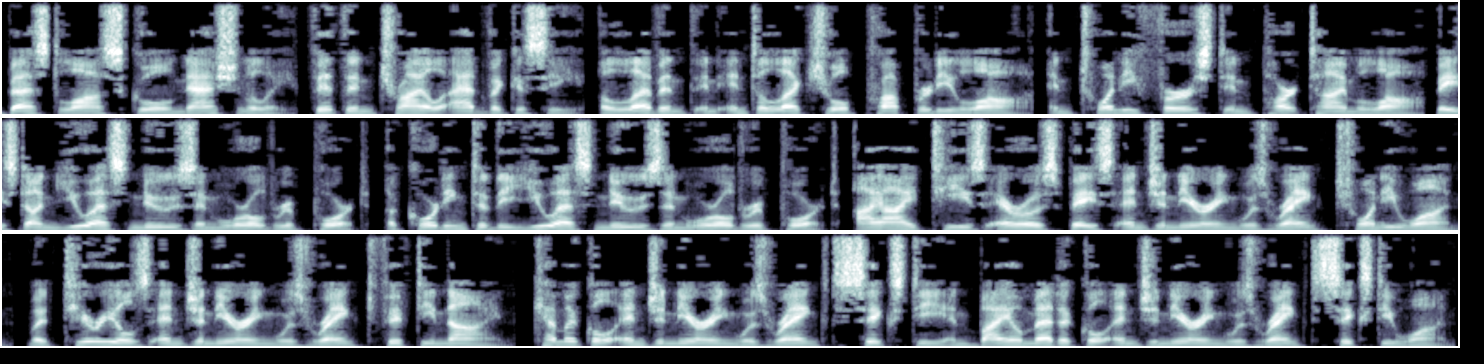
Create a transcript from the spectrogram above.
best law school nationally 5th in trial advocacy, 11th in intellectual property law, and 21st in part-time law based on U.S. News & World Report. According to the U.S. News & World Report, IIT's aerospace engineering was ranked 21, materials engineering was ranked 59, chemical engineering was ranked 60 and biomedical engineering was ranked 61.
